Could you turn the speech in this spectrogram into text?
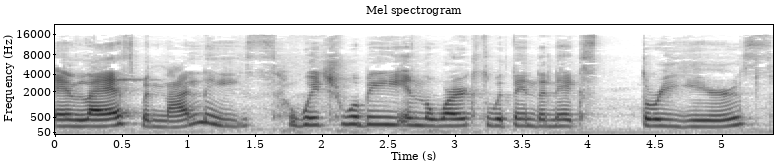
And last but not least, which will be in the works within the next three years,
